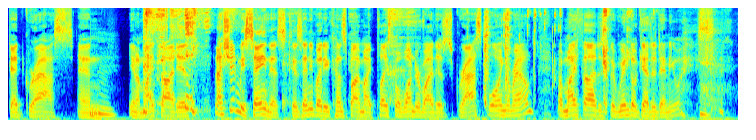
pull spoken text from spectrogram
dead grass. And hmm. you know, my thought is, and I shouldn't be saying this because anybody who comes by my place will wonder why there's grass blowing around. But my thought is the wind will get it anyways.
